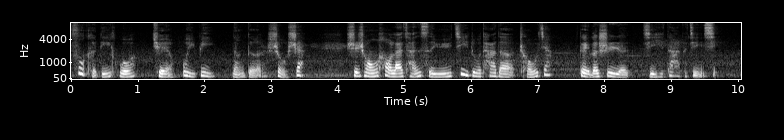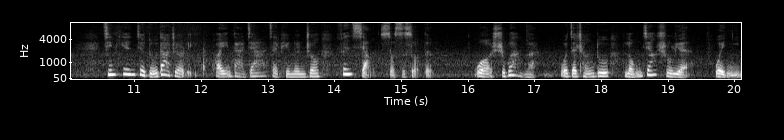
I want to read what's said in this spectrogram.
富可敌国，却未必能得受善。石崇后来惨死于嫉妒他的仇家，给了世人极大的警醒。今天就读到这里，欢迎大家在评论中分享所思所得。我是万万，我在成都龙江书院为您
